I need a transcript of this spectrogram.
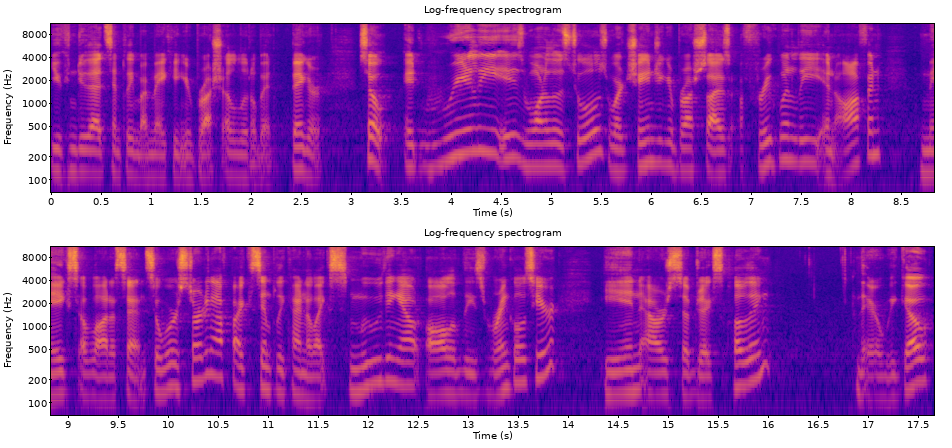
you can do that simply by making your brush a little bit bigger. So it really is one of those tools where changing your brush size frequently and often makes a lot of sense. So we're starting off by simply kind of like smoothing out all of these wrinkles here in our subject's clothing. There we go.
